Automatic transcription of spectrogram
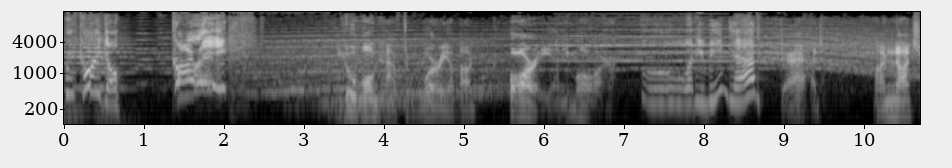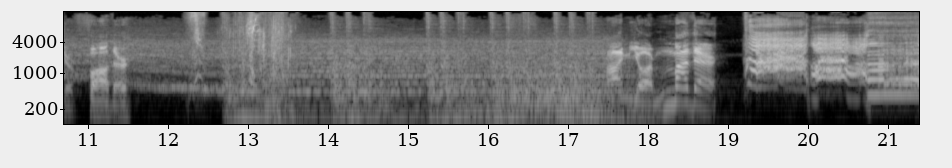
where'd Cory go? Cory! You won't have to worry about Corey anymore. What do you mean, Dad? Dad, I'm not your father. I'm your mother. Ah! Ah!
